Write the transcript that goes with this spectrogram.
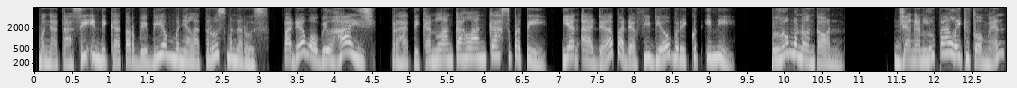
Mengatasi indikator BBM menyala terus-menerus pada mobil Hajj, perhatikan langkah-langkah seperti yang ada pada video berikut ini. Belum menonton? Jangan lupa like, comment,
